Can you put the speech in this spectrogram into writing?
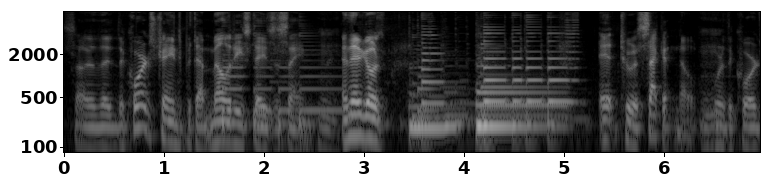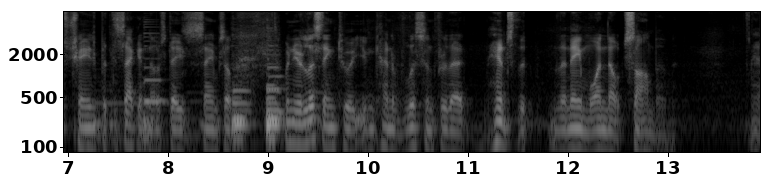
So the, the chords change, but that melody stays the same, and then it goes to a second note mm-hmm. where the chords change, but the second note stays the same. So when you're listening to it, you can kind of listen for that. Hence the the name one note samba. Yeah.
